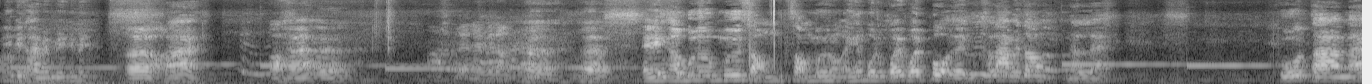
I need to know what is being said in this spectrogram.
นี่เป็นใครไหมไม่ไม่เออมาออกฮะเออไม่ต้องเออเออเองเอามือมือสองสองมือของเองข้างบนไว้ไว้โปะเลยข้างล่างไม่ต้องนั่นแหละ พูดตามนะ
